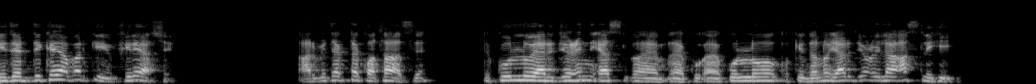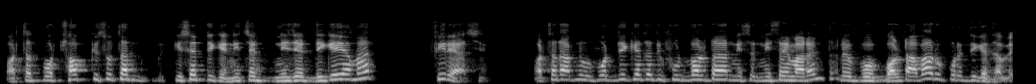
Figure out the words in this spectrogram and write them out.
নিজের দিকে আবার কি, ফিরে আসে। আরবিতে একটা কথা আছে কুল্লু কুল্লু কি জানো ইলা আসলিহি অর্থাৎ সবকিছু তার কিসের দিকে? নিচের, নিজের দিকেই আমার ফিরে আসে। অর্থাৎ আপনি উপর দিকে যদি ফুটবলটা নিচে নিচে মারেন, তাহলে বলটা আবার উপরের দিকে যাবে।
